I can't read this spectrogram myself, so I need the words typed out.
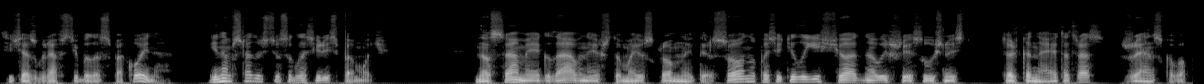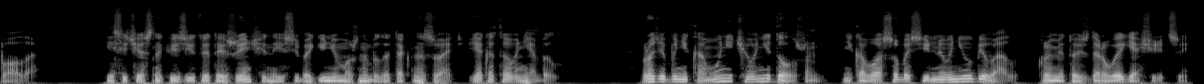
Сейчас в графстве было спокойно, и нам с радостью согласились помочь. Но самое главное, что мою скромную персону посетила еще одна высшая сущность, только на этот раз женского пола. Если честно, к визиту этой женщины, если богиню можно было так назвать, я готов не был. Вроде бы никому ничего не должен, никого особо сильного не убивал, кроме той здоровой ящерицы.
